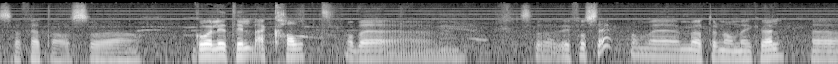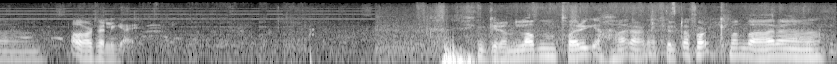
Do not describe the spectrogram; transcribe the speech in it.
så får jeg ta også gå litt til. Det er kaldt, og det Så vi får se om vi møter noen i kveld. Eh, det hadde vært veldig gøy. Grønland torg, her er det fullt av folk, men det er eh,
